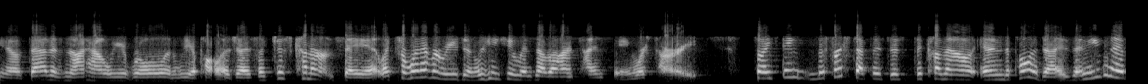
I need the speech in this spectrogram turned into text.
you know, that is not how we roll and we apologize. Like, just come out and say it. Like, for whatever reason, we humans have a hard time saying we're sorry. So I think the first step is just to come out and apologize. And even if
